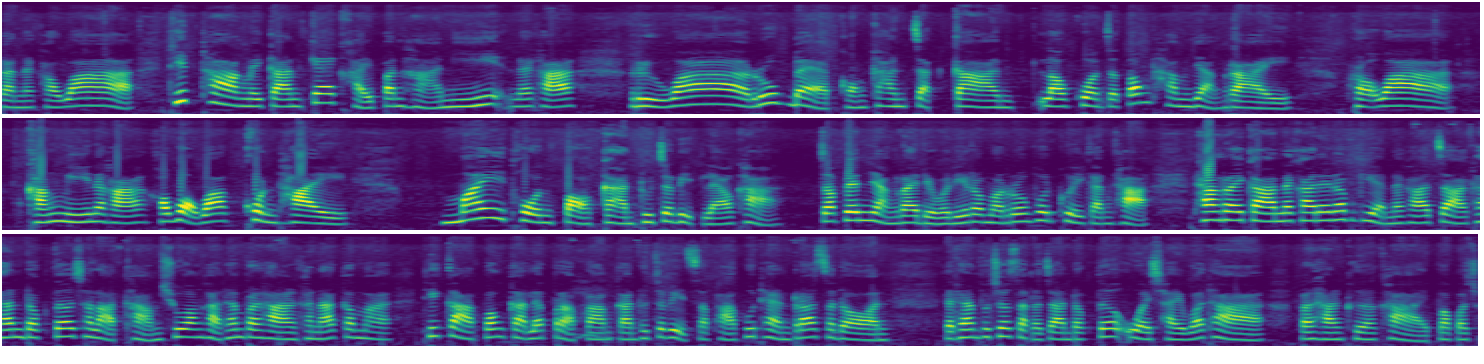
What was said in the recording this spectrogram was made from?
กันนะคะว่า ทิศทางในการแก้ไขปัญหานี้นะคะ หรือว่ารูปแบบของการจัดการเราควรจะต้องทำอย่างไร เพราะว่าครั้งนี้นะคะเขาบอกว่าคนไทย ไม่ทนต่อการทุจริตแล้วค่ะ จะเป็นอย่างไรเดี๋ยววันนี้เรามาร่วมพูดคุยกันค่ะ ทางรายการนะคะได้รับเกียรตินะคะ จากท่านดรฉลาดขามช่วงค่ะ ท่านประธานคณะกรรมาธิการป้องกันและปราบปรามการทุจริตสภาผู้แทนราษฎร และท่านผู้ช่วยศาสตราจารย์ดรอวยชัยวทาประธานเครือข่ายปปช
